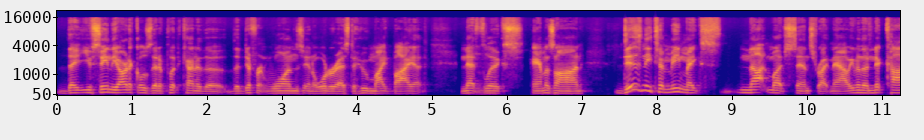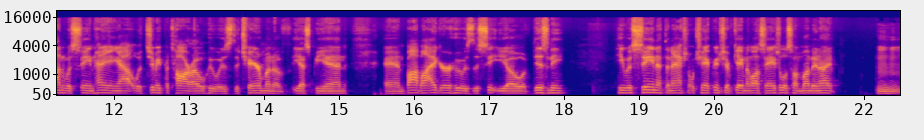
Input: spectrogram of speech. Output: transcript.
They you've seen the articles that have put kind of the the different ones in order as to who might buy it. Netflix, Amazon, Disney to me makes not much sense right now, even though Nick Khan was seen hanging out with Jimmy Pitaro, who is the chairman of ESPN, and Bob Iger, who is the CEO of Disney. He was seen at the national championship game in Los Angeles on Monday night, hmm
